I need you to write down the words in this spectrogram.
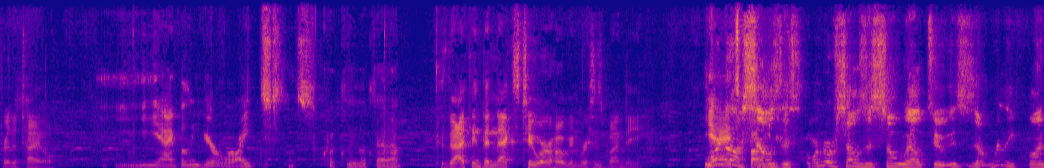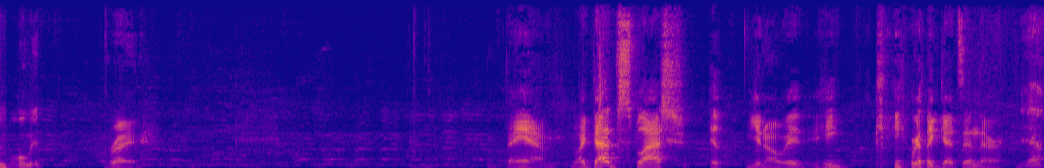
for the title. yeah, I believe you're right. Let's quickly look that up. Because I think the next two are Hogan versus Bundy. Yeah, Orndorff it's Bundy- sells this. Orndorff sells this so well too. This is a really fun moment. Right. Bam! Like that splash, it you know it he he really gets in there. Yeah.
